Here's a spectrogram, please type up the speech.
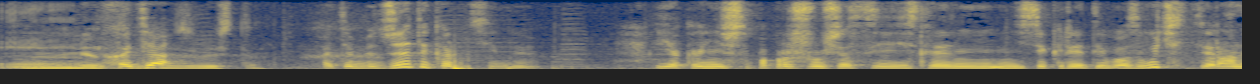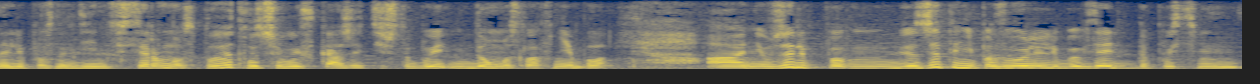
Нет, хотя, неизвестен. Хотя бюджеты картины я, конечно, попрошу сейчас, если не секрет, его озвучить, рано или поздно где-нибудь все равно всплывет, лучше вы скажете, чтобы домыслов не было. А неужели бюджеты не позволили бы взять, допустим,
